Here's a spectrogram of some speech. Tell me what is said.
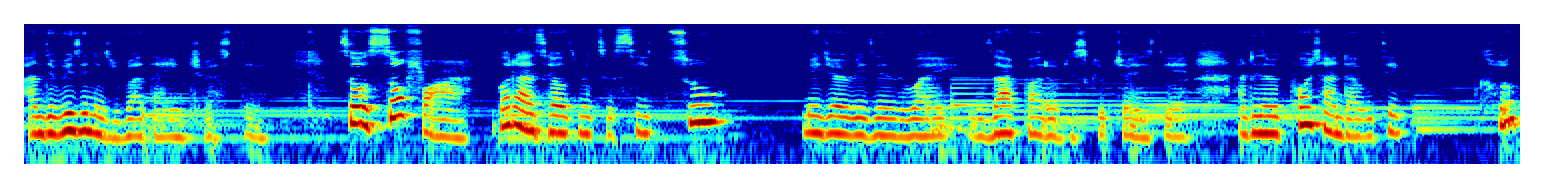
And the reason is rather interesting. So so far, God has helped me to see two major reasons why that part of the scripture is there. And it's important that we take cl-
